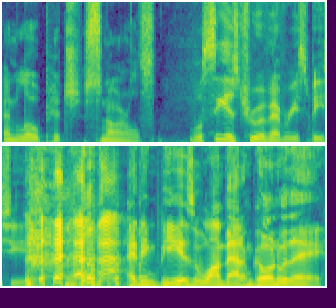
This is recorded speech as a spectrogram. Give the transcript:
and low pitched snarls. Well, C is true of every species. I think B is a wombat. I'm going with A.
